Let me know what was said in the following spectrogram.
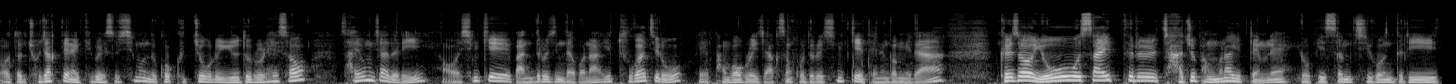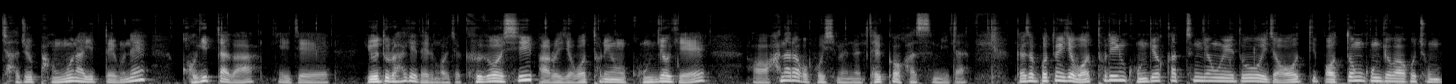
어떤 조작된 ActiveX를 심어 놓고 그쪽으로 유도를 해서 사용자들이 어, 심게 만들어진다거나 이 두 가지로 예, 방법으로 이제 악성 코드를 심게 되는 겁니다. 그래서 요 사이트를 자주 방문하기 때문에 요 빗썸 직원들이 자주 방문하기 때문에 거기다가 이제 유도를 하게 되는 거죠. 그것이 바로 이제 watering 공격의 어, 하나라고 보시면 될 것 같습니다. 그래서 보통 이제 watering 공격 같은 경우에도 이제 어디, 어떤 공격하고 좀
